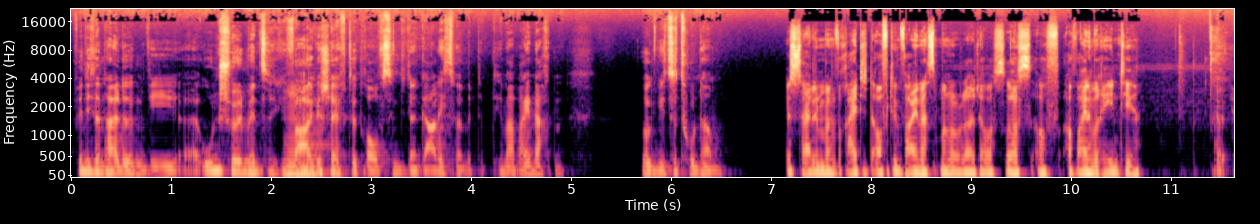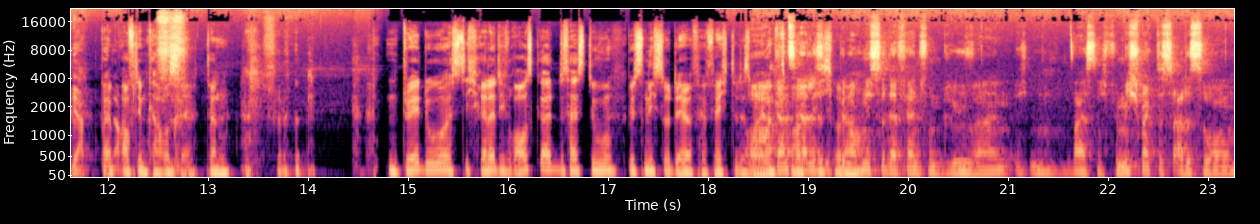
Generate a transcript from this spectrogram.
finde ich dann halt irgendwie äh, unschön, wenn solche mhm. Fahrgeschäfte drauf sind, die dann gar nichts mehr mit dem Thema Weihnachten irgendwie zu tun haben. Es sei denn, man reitet auf dem Weihnachtsmann oder auf, auf, auf einem Rentier. Ja, genau. Auf dem Karussell. Dann. Dre, du hast dich relativ rausgehalten, das heißt, du bist nicht so der Verfechter des oh, Weihnachtsmarktes. Ganz ehrlich, ich oder? bin auch nicht so der Fan von Glühwein. Ich weiß nicht. Für mich schmeckt das alles so,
